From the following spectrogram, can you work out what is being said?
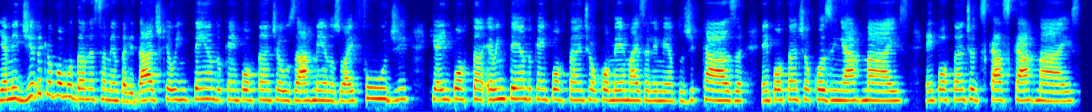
E à medida que eu vou mudando essa mentalidade, que eu entendo que é importante eu usar menos o iFood, que é importante, eu entendo que é importante eu comer mais alimentos de casa, é importante eu cozinhar mais, é importante eu descascar mais,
